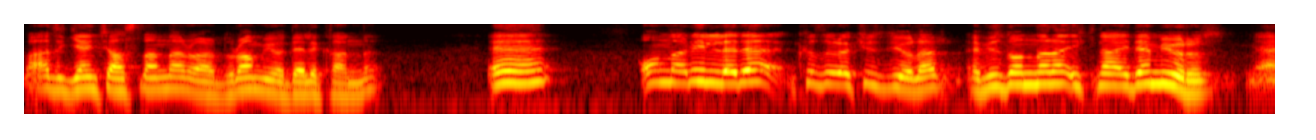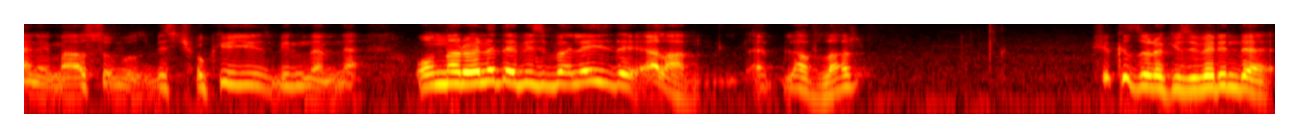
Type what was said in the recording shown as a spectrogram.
Bazı genç aslanlar var duramıyor delikanlı. E onlar ille de kızıl öküz diyorlar. E biz de onlara ikna edemiyoruz. Yani masumuz biz çok iyiyiz bilmem ne. Onlar öyle de biz böyleyiz de yalan. Hep laflar. Şu kızıl öküzü verin de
